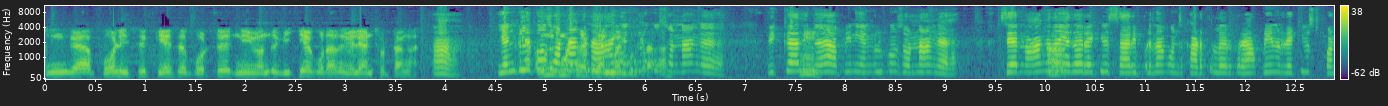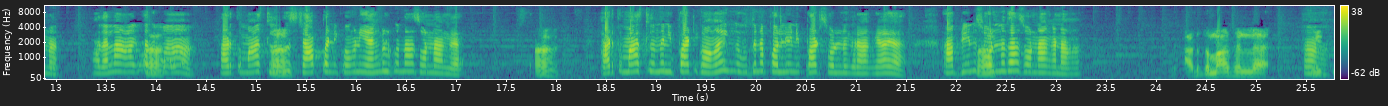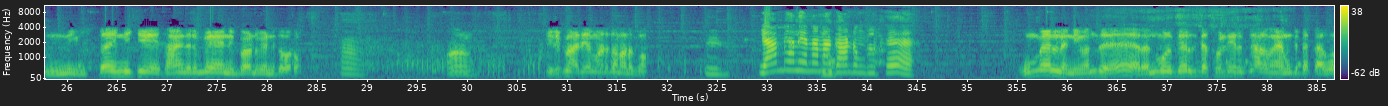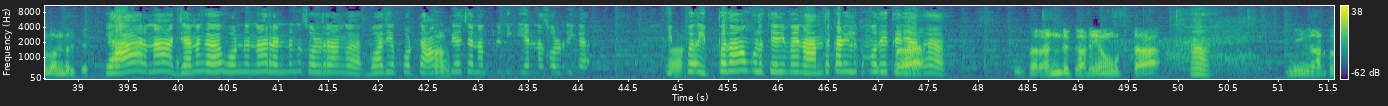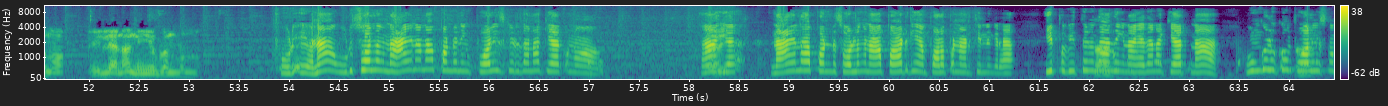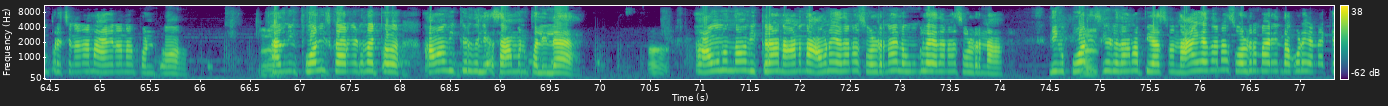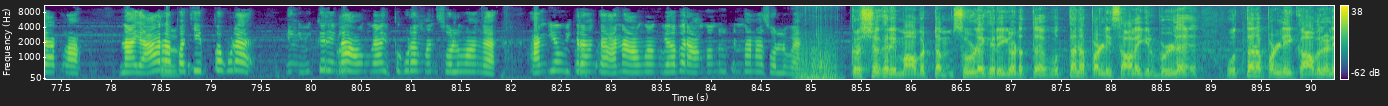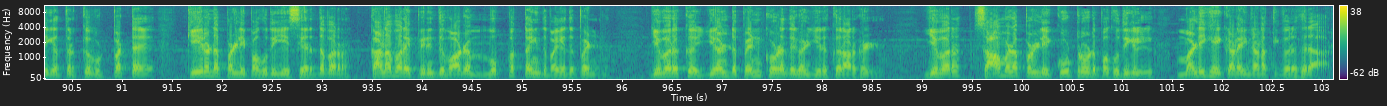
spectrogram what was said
அங்க போலீஸ் கேஸ போட்டு நீ வந்து விக்க கூடாதுன்னு வெளியே அனுப்பிச்சு விட்டாங்க. எங்களுக்கும் கொடுக்குறாங்க? சொன்னாங்க. விற்காதீங்க அப்படின்னு எங்களுக்கும் சொன்னாங்க. சரி நாங்க தான் ஏதோ ரெக்யூஸ்ட் சார் இப்படிதான் கொஞ்சம் கடத்துல இருக்கிறேன் அப்படின்னு ரெக்யூஸ்ட் பண்ணேன். அதெல்லாம் ஆகாதுமா? அடுத்த மாசத்துல இருந்து ஸ்டாப் பண்ணிக்கோங்கன்னு எங்களுக்கும் தான் சொன்னாங்க. அடுத்த மாசத்துல இருந்து நிப்பாட்டிக்கோங்க இங்க உதனப்பள்ளியும் நிப்பாட்டி சொல்லுங்கிறாங்க. அப்படின்னு சொன்னதான் சொன்னாங்கண்ணா. அடுத்த மாசம் இல்ல. இன்னைக்கு இன்னைக்கு சாயந்தரமே நிப்பாட வேண்டியது வரும். ஆ. திருப்பியும் அதே மாதிரி தான் நடக்கும். ம். என் மேல என்னன்னா காண்டு உங்களுக்கு? உண்மையில இல்ல. நீ வந்து ரெண்டு மூணு பேர்கிட்ட சொல்லியிருக்கு. அவங்க என்கிட்ட தகவல் வந்திருக்கு. யாருன்னா ஜனங்க ஒண்ணுன்னா ரெண்டுன்னு சொல்றாங்க. போதைய போட்டு அவங்க பேச்ச நம்பி நீங்க என்ன சொல்றீங்க? இப்ப இப்பதான் உங்களுக்கு தெரியுமா? நான் அந்த கடையில இருக்கும் போதே தெரியாதா? இப்ப ரெண்டு கடையும் விட்டா. நீங்க நடத்தணும். இல்லைன்னா நீங்க பந்த் பண்ணணும். அண்ணா உடு சொல்லுங்க. நான் என்னண்ணா பண்றேன்? நீங்க போலீஸ் கிட்ட தானே கேட்கணும். ஆ, நான் என்ன பண்ண சொல்லுங்க. நான் பாட்டுக்கு என் பொழப்ப நடத்தினுங்கிறேன் இப்ப வித்துன்னு இருந்தீங்க. நான் எதனா கேட்டனா? உங்களுக்கும் போலீஸ்க்கும் பிரச்சனைனா நான் என்னண்ணா பண்ணிட்டோம்? அது நீங்க போலீஸ்காரங்கிட்ட தான் இப்ப அவன் விக்கிறது இல்லையா சாமன் பள்ளியில. அவனும் தான் விக்கிறான். நானும் தான். அவனை எதனா சொல்றேனா? இல்ல உங்களை எதனா சொல்றேனா? நீங்க போலீஸ் கிட்ட தானே பேசணும். நான் எதனா சொல்ற மாதிரி இருந்தா கூட என்ன கேட்கலாம். நான் யார பத்தி இப்ப கூட நீங்க விக்கிறீங்களா? அவங்க இப்ப கூட வந்து சொல்லுவாங்க. அங்கேயும் விக்கிறாங்க. ஆனா அவங்கவுங்க வியாபாரம் அவங்கவுங்களுக்குன்னு தான் நான் சொல்லுவேன். கிருஷ்ணகிரி மாவட்டம் சூளகிரி அடுத்த உத்தனப்பள்ளி சாலையில் உள்ள உத்தனப்பள்ளி காவல் நிலையத்திற்கு உட்பட்ட கீரணப்பள்ளி பகுதியைச் சேர்ந்தவர் கணவரை பிரிந்து வாழும் முப்பத்தைந்து வயது பெண். இவருக்கு இரண்டு பெண் குழந்தைகள் இருக்கிறார்கள். இவர் சாமணப்பள்ளி கூற்றோடு பகுதியில் மளிகை கடை நடத்தி வருகிறார்.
